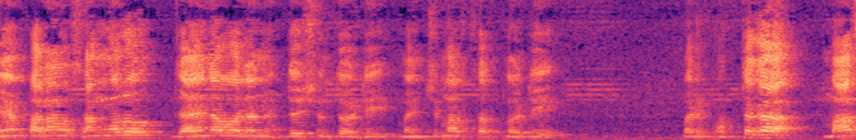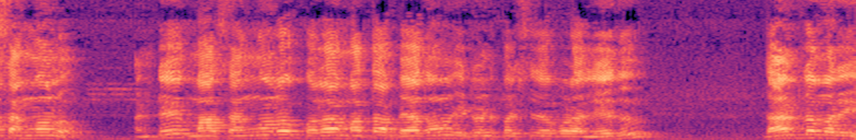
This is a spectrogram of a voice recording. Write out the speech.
మేము పలానా సంఘంలో జాయిన్ అవ్వాలనే ఉద్దేశంతో మంచి మనస్తత్వంతో మరి కొత్తగా మా సంఘంలో అంటే మా సంఘంలో కుల మత భేదం ఎటువంటి పరిస్థితి కూడా లేదు. దాంట్లో మరి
